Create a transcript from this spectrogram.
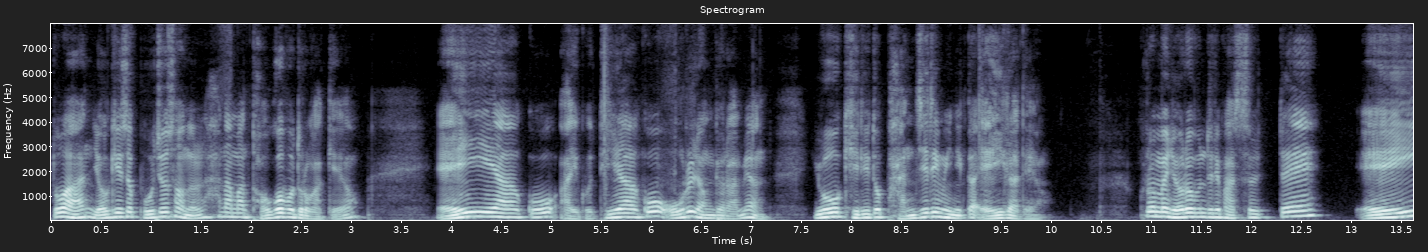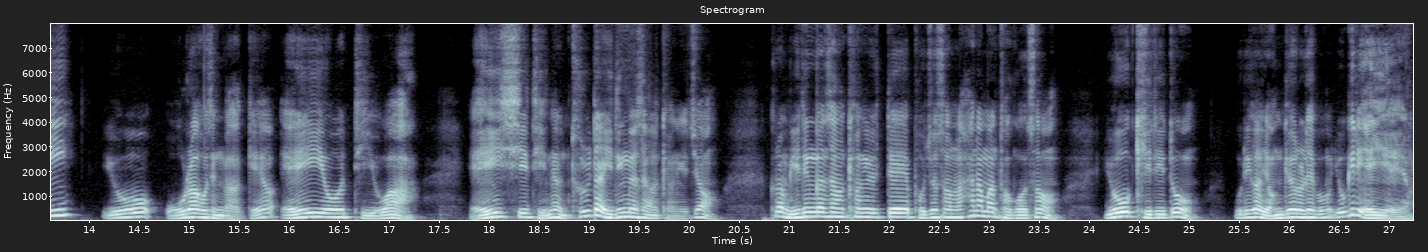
또한 여기에서 보조선을 하나만 더 그어보도록 할게요. A하고 아이고 D하고 O를 연결하면 요 길이도 반지름이니까 A가 돼요. 그러면 여러분들이 봤을 때 A 요 O라고 생각할게요. AOD와 ACD는 둘 다 이등변 삼각형이죠. 그럼 이등변 삼각형일 때 보조선을 하나만 더 거서 요 길이도 우리가 연결을 해보면 요 길이 A예요.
